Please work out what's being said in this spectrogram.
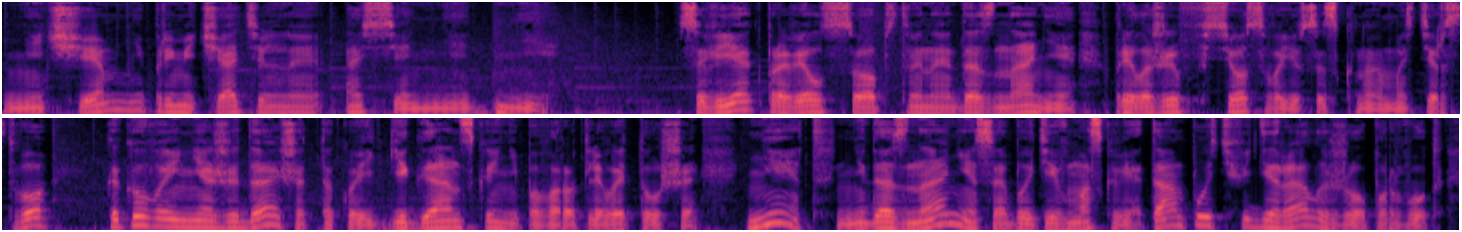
ничем не примечательные осенние дни. Савияк провел собственное дознание, приложив все свое сыскное мастерство, какого и не ожидаешь от такой гигантской неповоротливой туши. Нет, не дознание событий в Москве, там пусть федералы жопу рвут –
